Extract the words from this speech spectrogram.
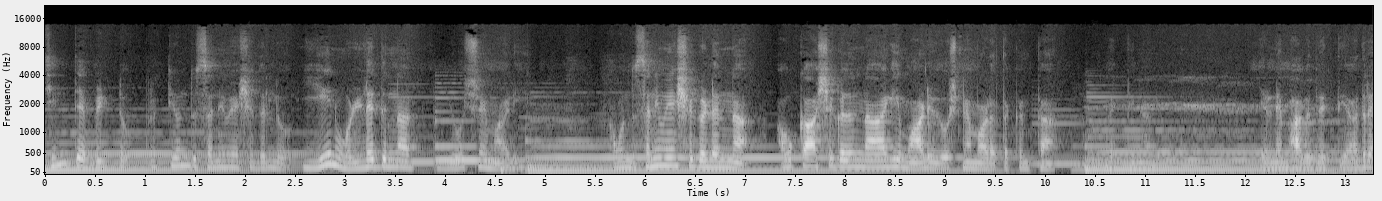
ಚಿಂತೆ ಬಿಟ್ಟು ಪ್ರತಿಯೊಂದು ಸನ್ನಿವೇಶದಲ್ಲೂ ಏನು ಒಳ್ಳೆಯದನ್ನು ಯೋಚನೆ ಮಾಡಿ ಆ ಒಂದು ಸನ್ನಿವೇಶಗಳನ್ನು, ಅವಕಾಶಗಳನ್ನಾಗಿ ಮಾಡಿ ಯೋಚನೆ ಮಾಡತಕ್ಕಂಥ ವ್ಯಕ್ತಿ ನಾನು. ಎರಡನೇ ಭಾಗದ ವ್ಯಕ್ತಿ ಆದರೆ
